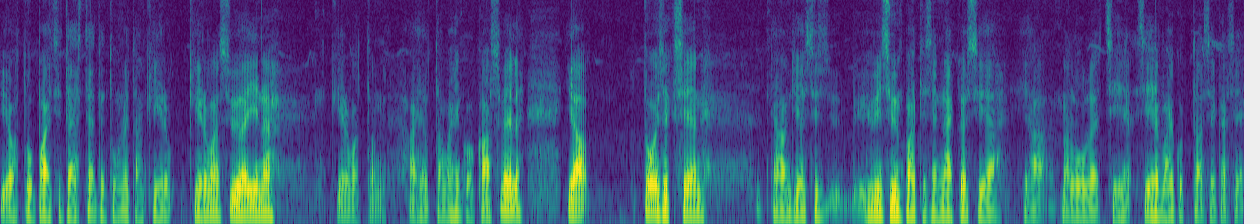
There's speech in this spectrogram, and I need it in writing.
johtuu paitsi tästä, että ne tunnetaan kir, kirvan syöjinä, kirvat on, aiheuttaa vahinkoa kasveille, ja toisekseen nämä on tietysti hyvin sympaattisen näköisiä, ja mä luulen, että siihen, siihen vaikuttaa sekä se,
